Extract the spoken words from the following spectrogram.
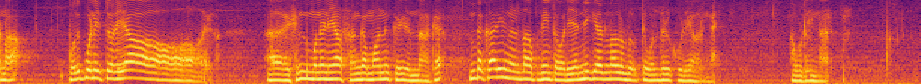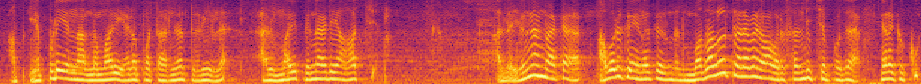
ஆனால் பொதுப்பணித்துறையாக ஹிந்து முன்னணியாக சங்கமானு கீழ் இருந்தாங்க. இந்த காரியங்கள் தான் அப்படின்ட்டு அவர் என்றைக்கு இருந்தாலும் அதை விட்டு வந்துடக்கூடியவருங்க. அப்படின்னார். அப் எப்படி என்ன அந்த மாதிரி இடப்பட்டாருன்னு தெரியல. அது மாதிரி பின்னாடி ஆச்சு அதில் என்னன்னாக்கா அவருக்கு எனக்கு இருந்தது. முதல் தடவை நான் அவரை சந்தித்த போது எனக்கு கு-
